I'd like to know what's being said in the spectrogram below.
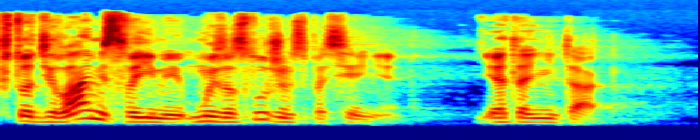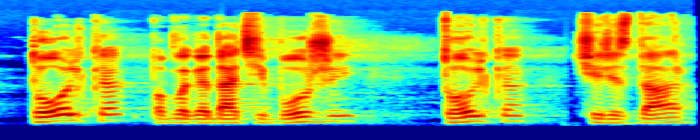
что делами своими мы заслужим спасение. Это не так. Только по благодати Божией, только через дар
